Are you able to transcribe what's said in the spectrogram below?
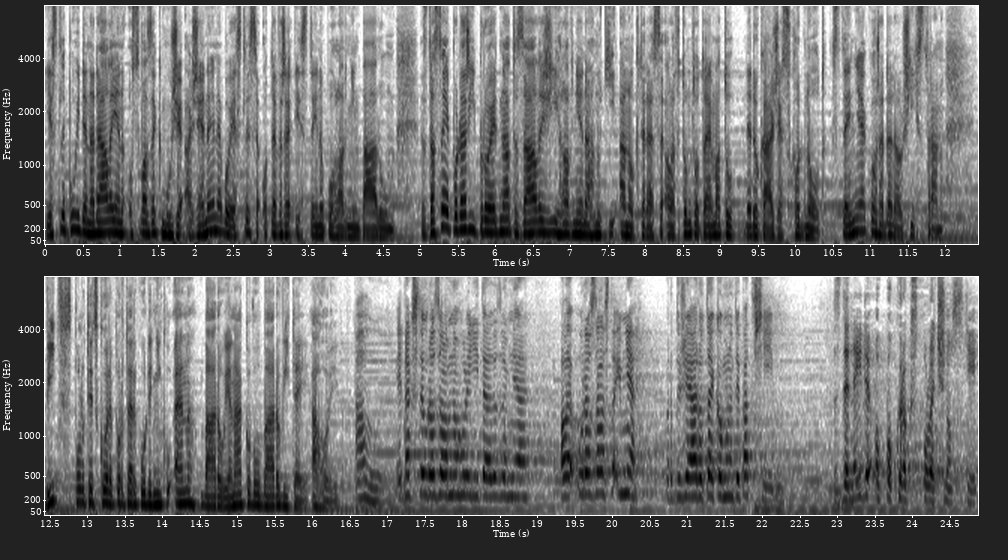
Jestli půjde nadále jen o svazek muže a ženy, nebo jestli se otevře i stejnopohlavním párům. Zda se je podaří projednat, záleží hlavně na hnutí ANO, které se ale v tomto tématu nedokáže shodnout. Stejně jako řada dalších stran. Víc s politickou reportérkou deníku N, Bárou Janákovou. Báro, vítej. Ahoj. Ahoj. Jednak jste urazila mnoho lidí této země, ale urazila jste i mě, protože já do té komunity patřím. Zde nejde o pokrok společnosti,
